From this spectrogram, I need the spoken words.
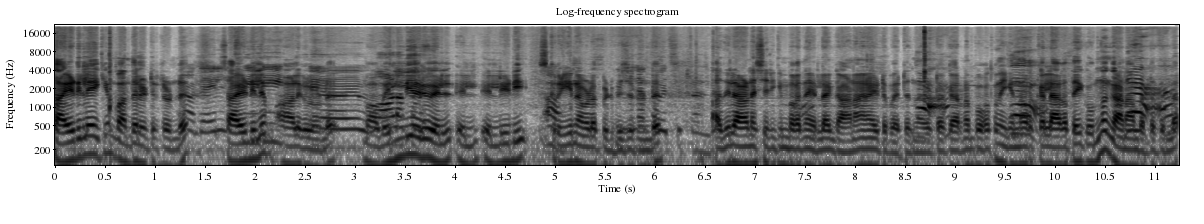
സൈഡിലേക്കും പന്തലിട്ടിട്ടുണ്ട്. സൈഡിലും ആളുകളുണ്ട്. വലിയൊരു എൽ ഇ ഡി സ്ക്രീൻ അവിടെ പിടിപ്പിച്ചിട്ടുണ്ട്. അതിലാണ് ശരിക്കും പറഞ്ഞ എല്ലാം കാണാനായിട്ട് പറ്റുന്നത് കേട്ടോ. കാരണം പുറത്ത് നിൽക്കുന്നവർക്കെല്ലാം അകത്തേക്ക് ഒന്നും കാണാൻ പറ്റത്തില്ല.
